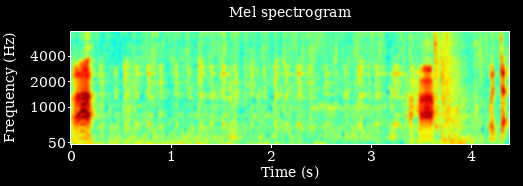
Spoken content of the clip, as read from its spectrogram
Ah. Aha. What the?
